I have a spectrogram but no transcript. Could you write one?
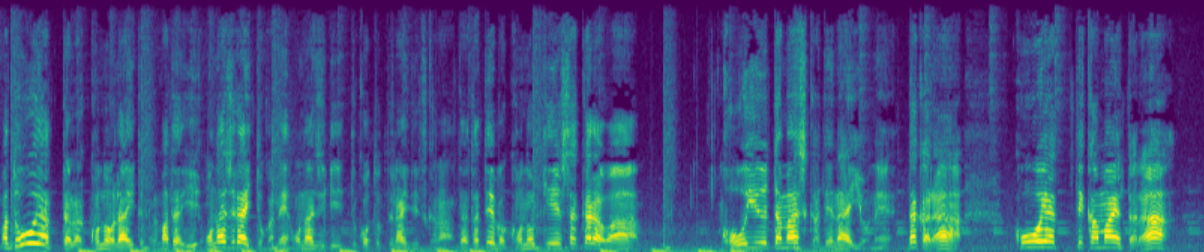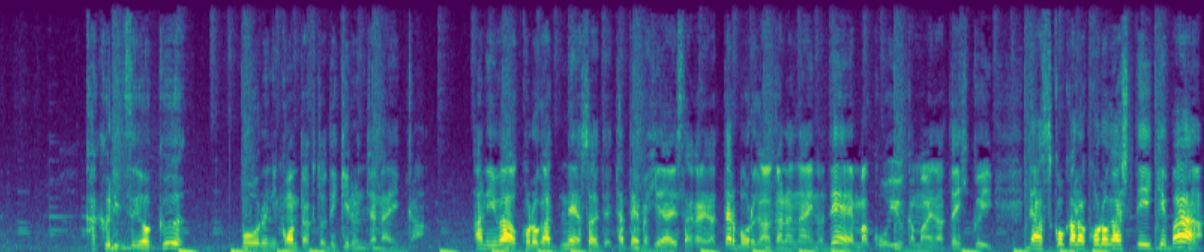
まあ、どうやったらこのライとか、また同じライとかね、同じことってないですから、だから例えばこの傾斜からは、こういう球しか出ないよね。だから、こうやって構えたら、確率よくボールにコンタクトできるんじゃないか。あるいは転がってね、そうやって、例えば左下がりだったらボールが上がらないので、まあこういう構えだったら低い。で、あそこから転がしていけば、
